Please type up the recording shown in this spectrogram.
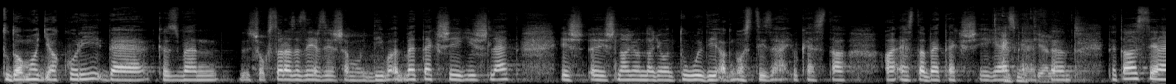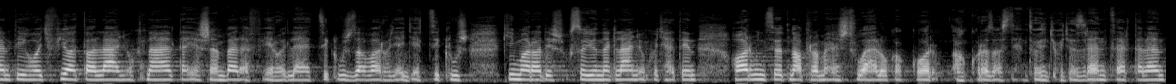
tudom, hogy gyakori, de közben sokszor az az érzésem, hogy divatbetegség is lett, és, és nagyon-nagyon túl diagnosztizáljuk ezt a, a, ezt a betegséget. Ez mit jelent? Tehát azt jelenti, hogy fiatal lányoknál teljesen belefér, hogy lehet cikluszavar, hogy egy-egy ciklus kimarad, és sokszor jönnek lányok, hogy hát én 35 napra menstruálok, akkor, akkor az azt jelenti, hogy, hogy az rendszertelen,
